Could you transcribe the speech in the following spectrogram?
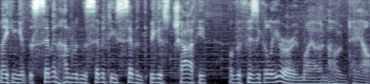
making it the 777th biggest chart hit of the physical era in my own hometown,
